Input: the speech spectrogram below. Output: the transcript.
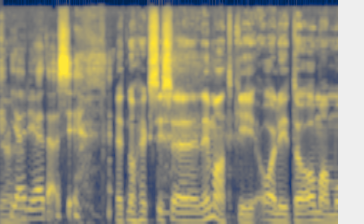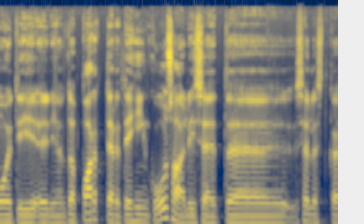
ja, ja nii edasi. et noh, eks siis äh, nemadki olid omamoodi äh, nii-öelda partnertehingu osalised, sellest ka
